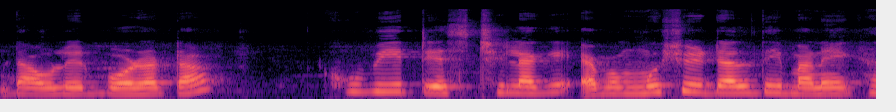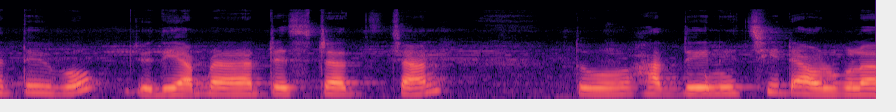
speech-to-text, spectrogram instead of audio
ডাউলের বড়াটা খুবই টেস্টি লাগে এবং মুসুরি ডাল দিয়ে বানিয়ে খেতে হইব, যদি আপনারা টেস্টটা চান। তো হাত দিয়ে নিচ্ছি, ডাউলগুলা,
